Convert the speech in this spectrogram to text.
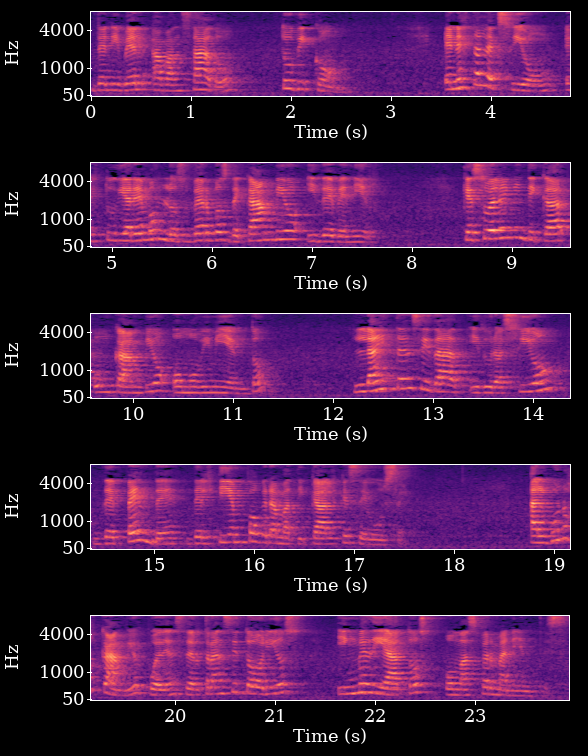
de nivel avanzado, to become. En esta lección estudiaremos los verbos de cambio y devenir, que suelen indicar un cambio o movimiento. La intensidad y duración depende del tiempo gramatical que se use. Algunos cambios pueden ser transitorios inmediatos o más permanentes.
